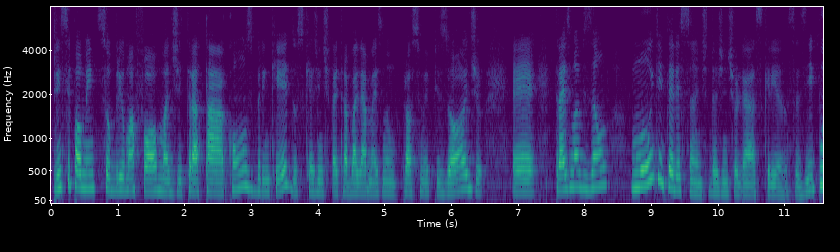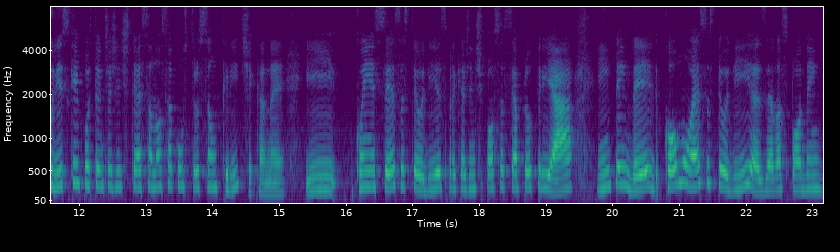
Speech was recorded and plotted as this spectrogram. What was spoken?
principalmente sobre uma forma de tratar com os brinquedos, que a gente vai trabalhar mais no próximo episódio, é, traz uma visão muito interessante da gente olhar as crianças. E por isso que é importante a gente ter essa nossa construção crítica, né? E conhecer essas teorias para que a gente possa se apropriar e entender como essas teorias elas podem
